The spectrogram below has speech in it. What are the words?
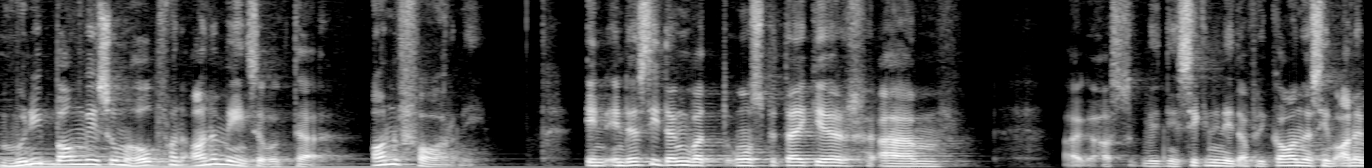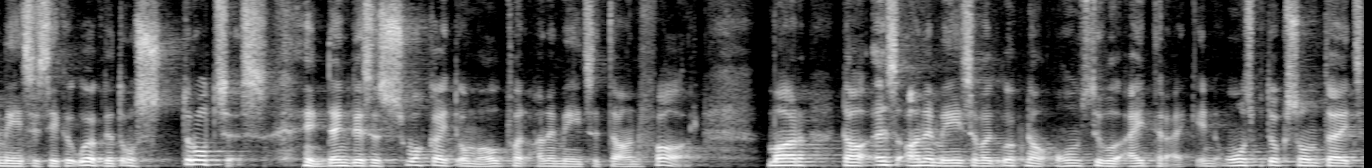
Moenie bang wees om hulp van ander mense ook te aanvaar nie. En en dis die ding wat ons baie keer ehm um, as ek weet nie seker nie net Afrikaners nie, maar ander mense seker ook dat ons trots is en dink dis 'n swakheid om hulp van ander mense te aanvaar. Maar daar is ander mense wat ook na ons toe wil uitreik en ons moet ook soms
